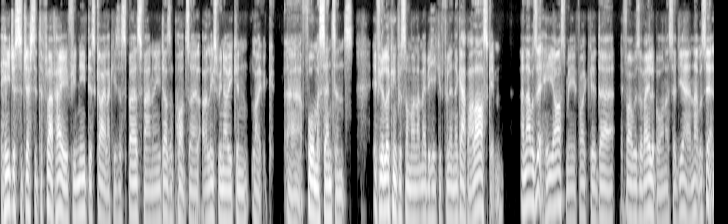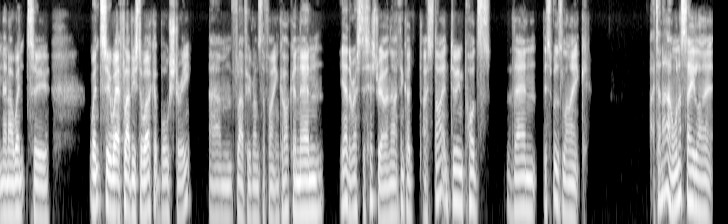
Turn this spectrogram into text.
he just suggested to flav hey if you need this guy like he's a spurs fan and he does a pod so at least we know he can like uh, form a sentence if you're looking for someone like maybe he could fill in the gap i'll ask him and that was it. He asked me if I could uh, if I was available, and I said yeah, and that was it. And then I went to went to where Flav used to work at Ball Street. Um, Flav, who runs the Fighting Cock, and then yeah, the rest is history. And I think I I started doing pods. Then this was like I don't know. I want to say like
